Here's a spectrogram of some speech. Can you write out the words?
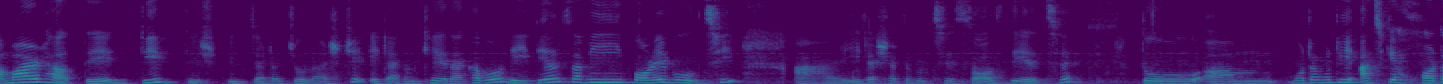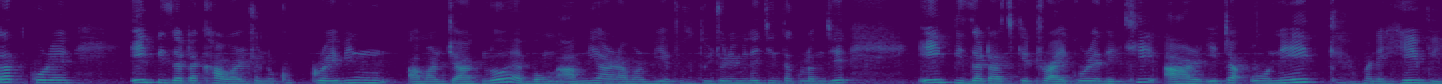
আমার হাতে ডিপ ডিশ পিৎজাটা চলে আসছে। এটা এখন খেয়ে দেখাবো। ডিটেলস আমি পরে বলছি। আর এটার সাথে হচ্ছে সস দিয়েছে। তো মোটামুটি আজকে হঠাৎ করে এই পিৎজাটা খাওয়ার জন্য খুব ক্রেভিং আমার জাগলো এবং আমি আর আমার বিএফএস দুজনে মিলে চিন্তা করলাম যে এই পিৎজাটা আজকে ট্রাই করে দেখি। আর এটা অনেক মানে হেভি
